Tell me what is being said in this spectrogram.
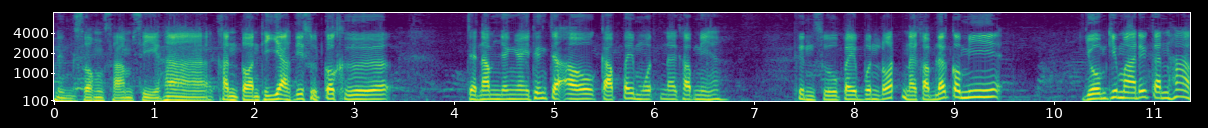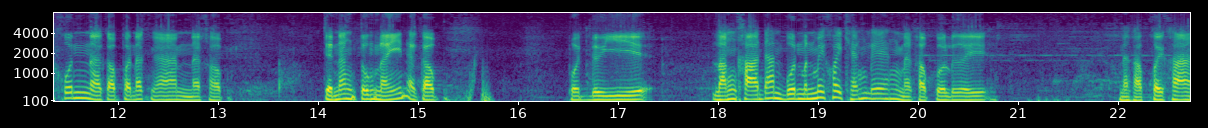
หนึ่งสองสามสี่ห้าขั้นตอนที่ยากที่สุดก็คือ จะนำยังไงถึงจะเอากลับไปหมดนะครับนี่ขึ้นสู่ไปบนรถนะครับ แล้วก็มีโยมที่มาด้วยกันห้าคนนะครับ พนักงานนะครับ จะนั่งตรงไหนนะครับ พอดีหลังคาด้านบนมันไม่ค่อยแข็งแรงนะครับ ก็เลยนะครับ ค่อยข้าง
